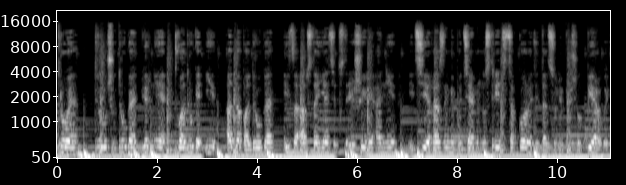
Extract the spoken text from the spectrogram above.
трое, три лучших друга, вернее, два друга и одна подруга. Из-за обстоятельств решили они идти разными путями, но встретиться в городе Тацуми пришел первый.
